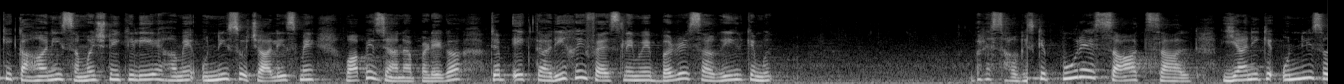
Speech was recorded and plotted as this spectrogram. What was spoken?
کی کہانی سمجھنے کے لیے ہمیں انیس سو چالیس میں واپس جانا پڑے گا جب ایک تاریخی فیصلے میں بر صغیر کے بڑے ساغ اس کے پورے سات سال یعنی کہ انیس سو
